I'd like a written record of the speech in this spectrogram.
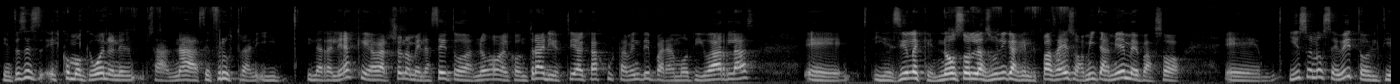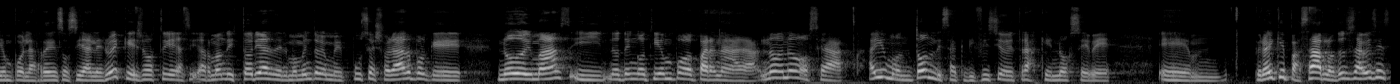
Y entonces es como que, bueno, o sea, nada, se frustran. Y, y, la realidad es que, a ver, yo no me las sé todas, ¿no? Al contrario, estoy acá justamente para motivarlas eh, y decirles que no son las únicas que les pasa eso. A mí también me pasó. Eh, y eso no se ve todo el tiempo en las redes sociales. No es que yo estoy así, armando historias del momento que me puse a llorar porque no doy más y no tengo tiempo para nada. No, no, o sea, hay un montón de sacrificio detrás que no se ve. Eh, pero hay que pasarlo. Entonces a veces,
